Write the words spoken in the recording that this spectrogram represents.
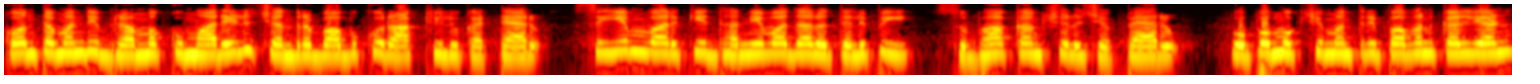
కొంతమంది బ్రహ్మకుమారిలు చంద్రబాబుకు రాఖీలు కట్టారు. సీఎం వారికి ధన్యవాదాలు తెలిపి శుభాకాంక్షలు చెప్పారు. ఉప ముఖ్యమంత్రి పవన్ కళ్యాణ్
